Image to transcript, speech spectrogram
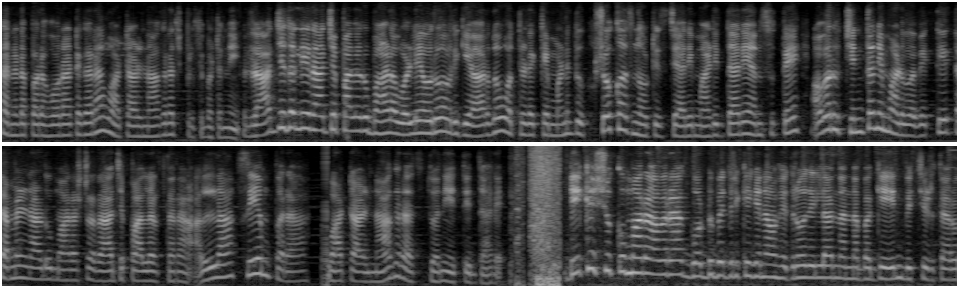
ಕನ್ನಡ ಪರ ಹೋರಾಟಗಾರ ವಾಟಾಳ್ ನಾಗರಾಜ್ ಪ್ರತಿಭಟನೆ. ರಾಜ್ಯದಲ್ಲಿ ರಾಜ್ಯಪಾಲರು ಬಹಳ ಒಳ್ಳೆಯವರು, ಅವರಿಗೆ ಯಾರದೋ ಒತ್ತಡಕ್ಕೆ ಮಣಿದು ಶೋಕಾಸ್ ನೋಟಿಸ್ ಜಾರಿ ಮಾಡಿದ್ದಾರೆ ಅನಿಸುತ್ತೆ. ಅವರು ಚಿಂತನೆ ಮಾಡುವ ವ್ಯಕ್ತಿ ತಮಿಳುನಾಡು ಮಹಾರಾಷ್ಟ್ರ ರಾಜ್ಯಪಾಲರ ತರ ಅಲ್ಲ, ಸಿಎಂ ಪರ ವಾಟಾಳ್ ನಾಗರಾಜ್ ಧ್ವನಿ ಎತ್ತಿದ್ದಾರೆ. ಡಿಕೆ ಶಿವಕುಮಾರ್ ಅವರ ಗೊಡ್ಡು ಬೆದರಿಕೆಗೆ ನಾವು ಹೆದರೋದಿಲ್ಲ, ನನ್ನ ಬಗ್ಗೆ ಏನ್ ಬಿಚ್ಚಿಡ್ತಾರೋ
